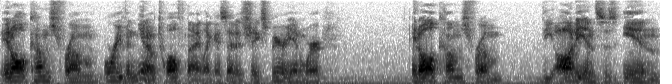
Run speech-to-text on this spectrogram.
it all comes from or even you know 12th night like i said it's shakespearean where it all comes from the audience is in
